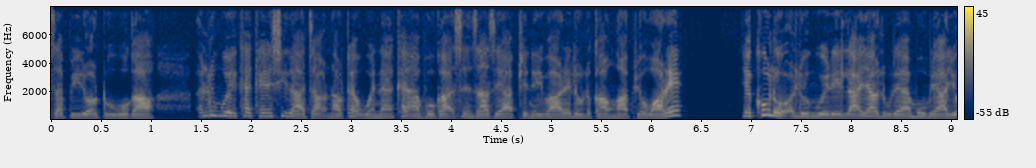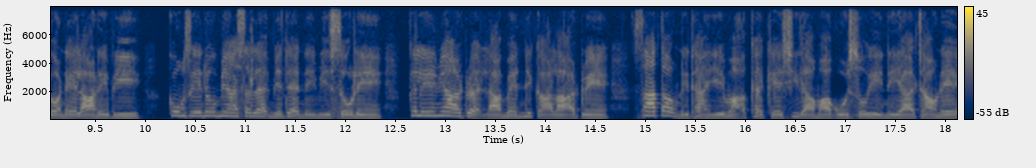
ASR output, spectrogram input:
ဆက်ပြီးတော့တိုးဖို့ကအလူငွေအခက်ခဲရှိတာကြောင့်နောက်ထပ်ဝန်ထမ်းခန့်အပ်ဖို့ကစဉ်းစားစရာဖြစ်နေပါတယ်လို့၎င်းကပြောပါရယ် ယခုလိုအလူငွေတွေလာရောက်လူဒန်းမှုများလျော့နေလာနေပြီးကုန်စည်နှုန်းများဆက်လက်မြင့်တက်နေပြီဆိုရင်ကလေးများအတွက်လာမယ့်နှစ်ကာလအတွင်းစားတောက်နေထိုင်ရေးမှာအခက်အခဲရှိလာမှာကိုစိုးရိမ်နေရကြောင်းနဲ့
